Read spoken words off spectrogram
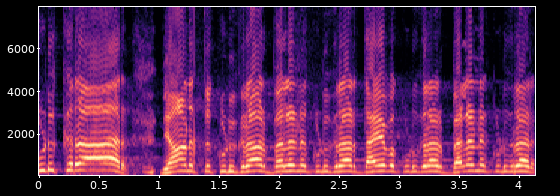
கொடுக்கிறார். ஞானத்தை கொடுக்கிறார் பலனை கொடுக்கிறார் தயவை கொடுக்கிறார் பலனை கொடுக்கிறார்.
